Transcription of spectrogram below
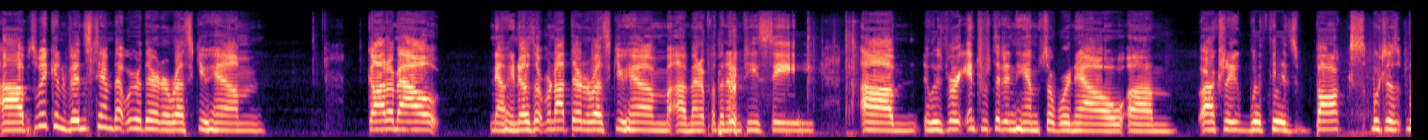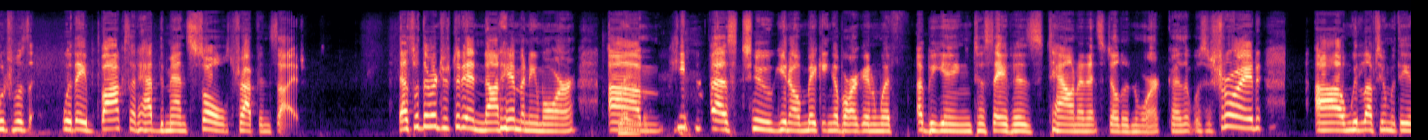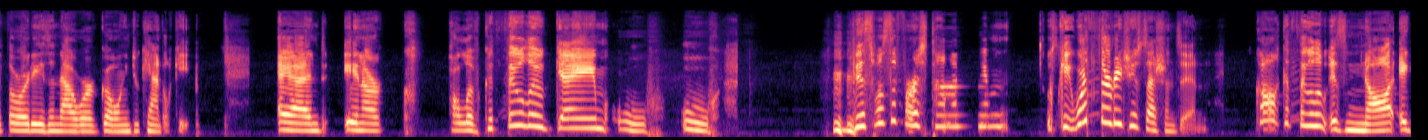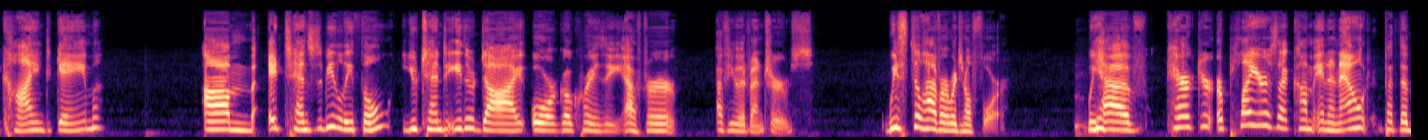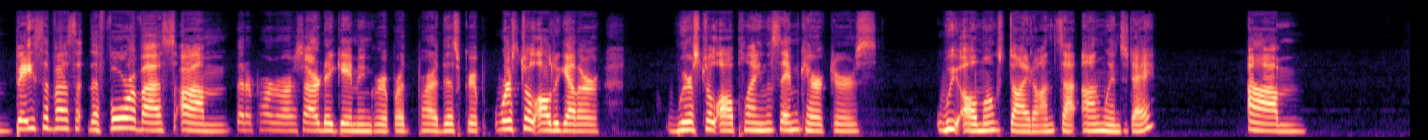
Uh, so we convinced him that we were there to rescue him got him out now he knows that we're not there to rescue him. I met up with an NPC um, who was very interested in him. So we're now um, actually with his box, which is which was with a box that had the man's soul trapped inside. That's what they're interested in, not him anymore. Um, He confessed to you know making a bargain with a being to save his town, and it still didn't work because it was destroyed. Uh, we left him with the authorities, and now we're going to Candlekeep. And in our Call of Cthulhu game. Ooh, ooh. this was the first time. Okay, we're 32 sessions in, Call of Cthulhu is not a kind game. Um, it tends to be lethal. You tend to either die or go crazy after a few adventures. We still have our original four. We have character or players that come in and out, but the base of us, the four of us, um, that are part of our Saturday gaming group or part of this group, we're still all together. We're still all playing the same characters. We almost died on Sat on Wednesday. Um,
